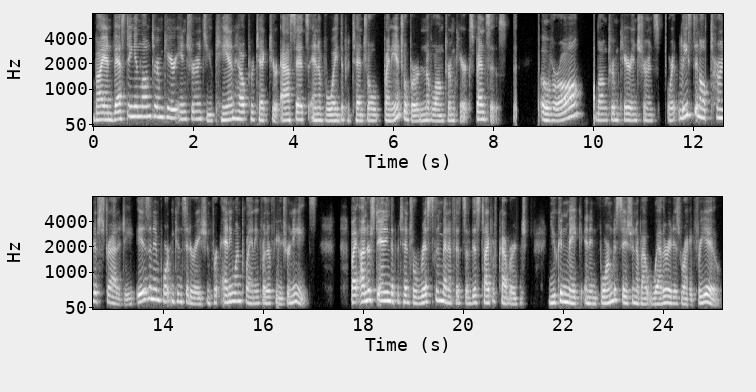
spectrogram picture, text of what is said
By investing in long-term care insurance, you can help protect your assets and avoid the potential financial burden of long-term care expenses. Overall, long-term care insurance, or at least an alternative strategy, is an important consideration for anyone planning for their future needs. By understanding the potential risks and benefits of this type of coverage, you can make an informed decision about whether it is right for you.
